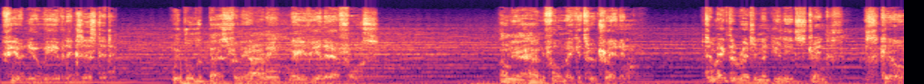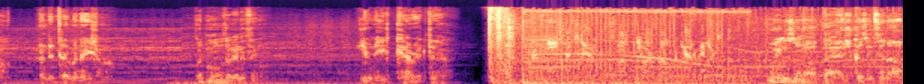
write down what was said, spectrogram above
Few knew we even existed. We pull the best from the Army, Navy, and Air Force. Only a handful make it through training. To make the regiment, you need strength, skill, and determination. But more than anything, you need character. Wings on our badge because it's in our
